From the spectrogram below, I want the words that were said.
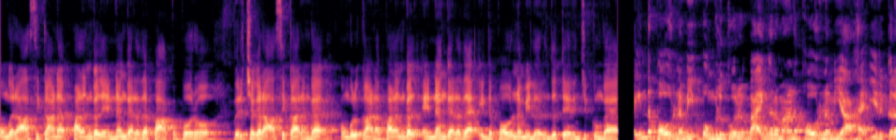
உங்கள் ராசிக்கான பலன்கள் என்னங்கிறத பார்க்க போகிறோம் விருச்சக ராசிக்காரங்க உங்களுக்கான பலன்கள் என்னங்கிறத இந்த பௌர்ணமியிலிருந்து தெரிஞ்சுக்குங்க. இந்த பௌர்ணமி உங்களுக்கு ஒரு பயங்கரமான பௌர்ணமியாக இருக்கிற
